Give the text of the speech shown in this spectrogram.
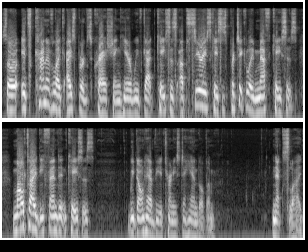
So it's kind of like icebergs crashing here. We've got cases up, serious cases, particularly meth cases, multi defendant cases. We don't have the attorneys to handle them. Next slide.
